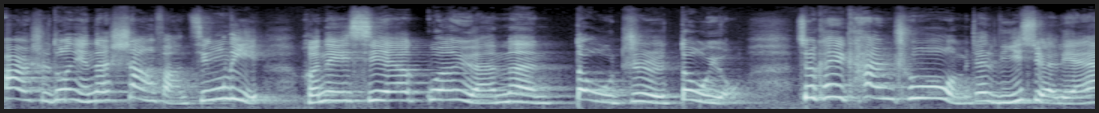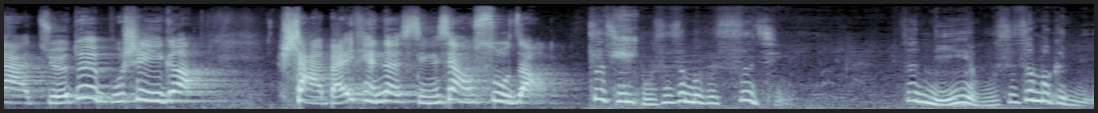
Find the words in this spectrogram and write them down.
二十多年的上访经历和那些官员们斗智斗勇，就可以看出我们这李雪莲啊，绝对不是一个傻白甜的形象塑造。事情不是这么个事情，这你也不是这么个你。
